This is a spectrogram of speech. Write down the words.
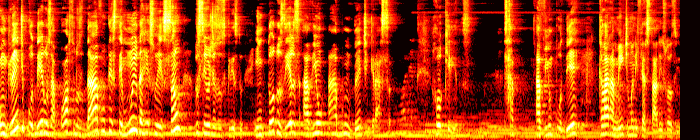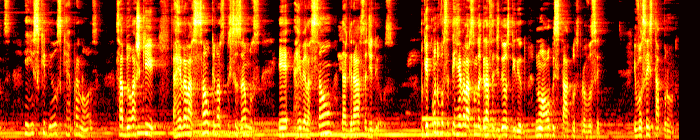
Com grande poder os apóstolos davam testemunho da ressurreição do Senhor Jesus Cristo, e em todos eles haviam abundante graça. Oh, queridos, sabe, havia um poder claramente manifestado em suas vidas. E é isso que Deus quer para nós. Sabe, eu acho que a revelação que nós precisamos é a revelação da graça de Deus. Porque quando você tem revelação da graça de Deus, querido, não há obstáculos para você. E você está pronto.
